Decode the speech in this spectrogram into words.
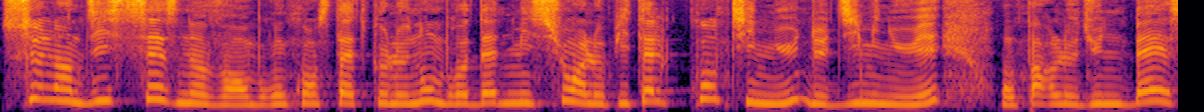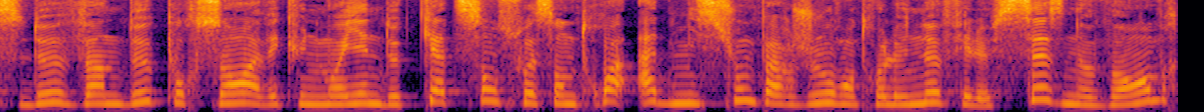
ce lundi 16 novembre, on constate que le nombre d'admissions à l'hôpital continue de diminuer. On parle d'une baisse de 22% avec une moyenne de 463 admissions par jour entre le 9 et le 16 novembre.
